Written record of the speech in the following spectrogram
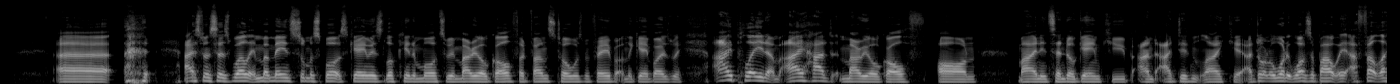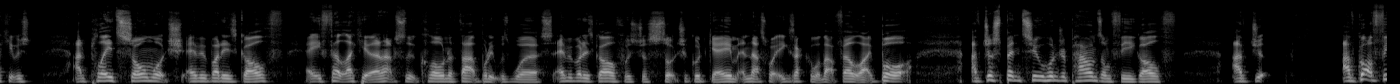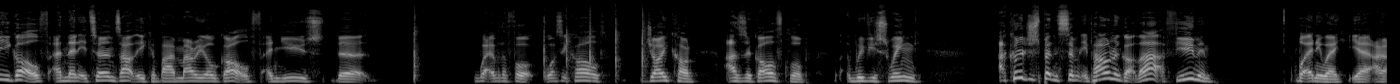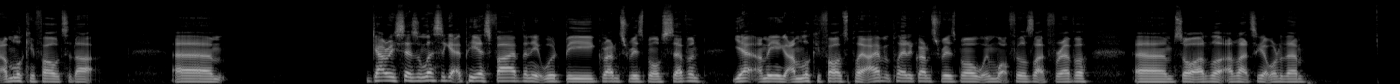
Uh, Iceman says, well, in my main summer sports game is looking more to be Mario Golf. Advanced Tour was my favourite on the Game Boy. I played, um, I had Mario Golf on my Nintendo GameCube and I didn't like it. I don't know what it was about it. I felt like it was I'd played so much Everybody's Golf. It felt like it an absolute clone of that, but it was worse. Everybody's Golf was just such a good game, and that's what exactly what that felt like. But I've just spent two hundred pounds on Phigolf. I've just I've got Phigolf, and then it turns out that you can buy Mario Golf and use the whatever the fuck what's it called Joy-Con as a golf club with your swing. I could have just spent seventy pound and got that, fuming. But anyway, yeah, I, am looking forward to that. Um, Gary says, unless I get a PS5, then it would be Gran Turismo 7. Yeah, I mean, I'm looking forward to play. I haven't played a Gran Turismo in what feels like forever, um, so I'd, I'd like to get one of them.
